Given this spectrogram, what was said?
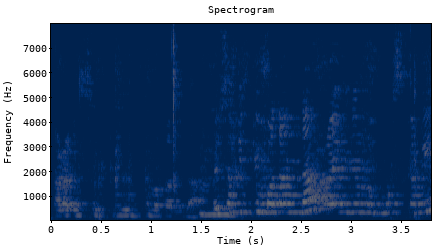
Insulto yung sa matanda. May sakit yung matanda, ayaw niya magmas kami.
